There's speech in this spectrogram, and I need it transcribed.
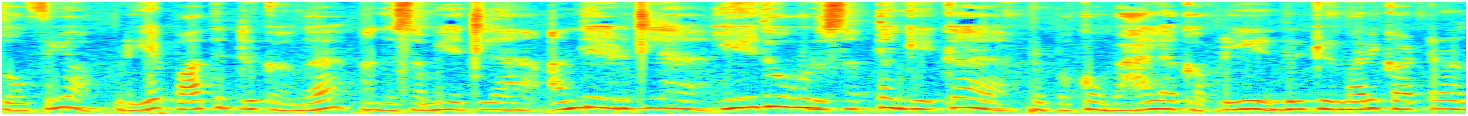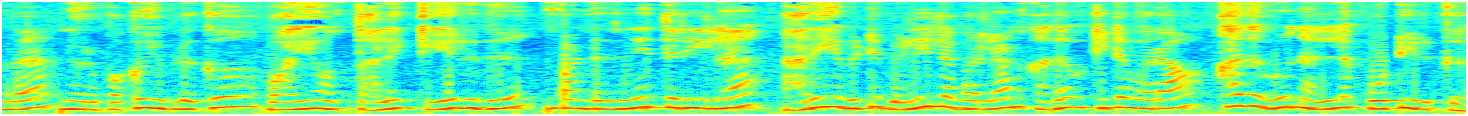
சோஃபி அப்படியே பார்த்துட்டு இருக்காங்க. அந்த சமயத்துல அந்த இடத்துல ஏதோ ஒரு சத்தம் கேட்க ஒரு பக்கம் வேலைக்கு அப்படியே எந்திரிக்கிற மாதிரி காட்டுறாங்க. இன்னொரு பக்கம் இவளுக்கு பயம் தலைக்கேறுது பண்றதுன்னே தெரியல. அறைய விட்டு வெளியில வரலான்னு கதவு கிட்ட வரா. கதவு நல்லா போட்டி இருக்கு.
